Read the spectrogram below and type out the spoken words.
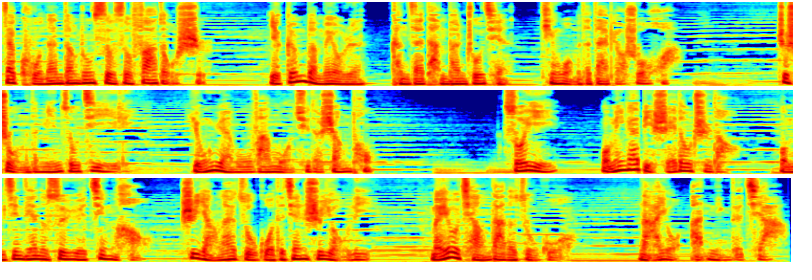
在苦难当中瑟瑟发抖时，也根本没有人肯在谈判桌前听我们的代表说话。这是我们的民族记忆里永远无法抹去的伤痛。所以，我们应该比谁都知道，我们今天的岁月静好是仰赖祖国的坚实有力。没有强大的祖国，哪有安宁的家？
